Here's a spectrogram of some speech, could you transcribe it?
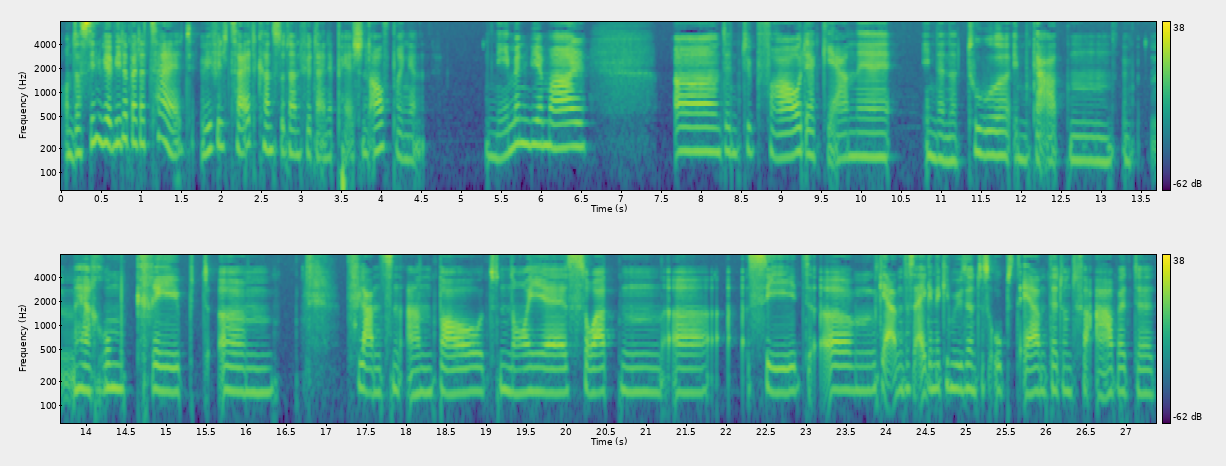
Und das sind wir wieder bei der Zeit. Wie viel Zeit kannst du dann für deine Passion aufbringen? Nehmen wir mal äh, den Typ Frau, der gerne in der Natur, im Garten herumgräbt, ähm, Pflanzen anbaut, neue Sorten äh, sät, ähm, gern das eigene Gemüse und das Obst erntet und verarbeitet.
